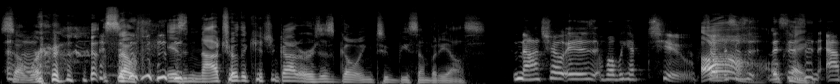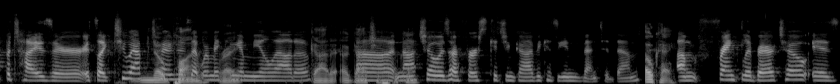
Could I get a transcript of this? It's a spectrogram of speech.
So Uh-huh. we're so is Nacho the kitchen god or is this going to be somebody else? Nacho is well, we have two. So this is Oh, this is an appetizer. It's like two appetizers pun, that we're making right. a meal out of. Got it. I got Uh, you. Nacho is our first kitchen god because he invented them. Okay. Um, Frank Liberto is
